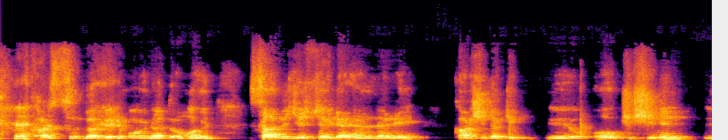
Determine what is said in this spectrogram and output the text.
karşısında benim oynadığım oyun sadece söylenenleri karşıdaki e, o kişinin e,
